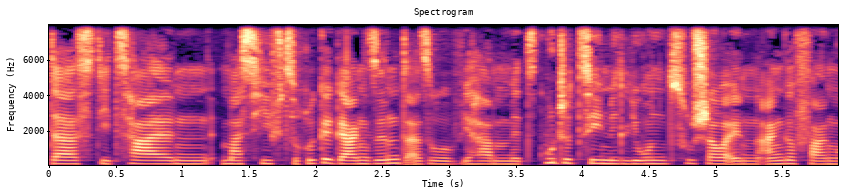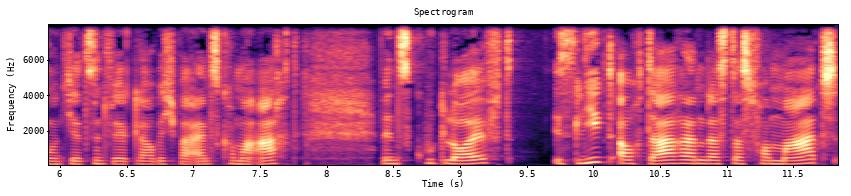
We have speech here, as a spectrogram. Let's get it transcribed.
dass die Zahlen massiv zurückgegangen sind. Also wir haben mit gute 10 Millionen ZuschauerInnen angefangen und jetzt sind wir, glaube ich, bei 1,8, wenn es gut läuft. Es liegt auch daran, dass das Format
